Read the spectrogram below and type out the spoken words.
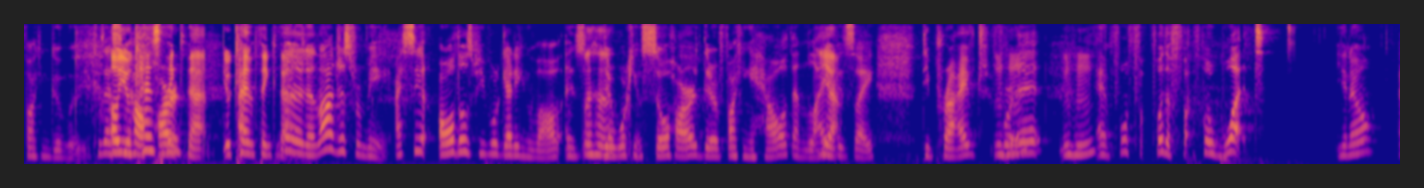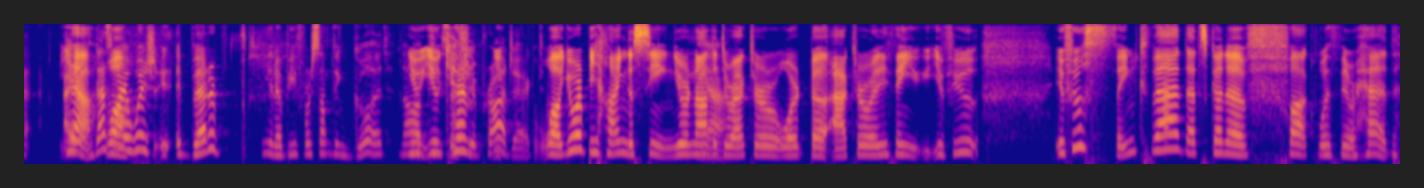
fucking good movie because I oh see you how can't hard. think that you can't think that no, no, no, not just for me. I see all those people getting involved, and Uh-huh. they're working so hard. Their fucking health and life Yeah. is like deprived for Mhm. it, mm-hmm. and for for, for the fu- for what, you know? I- I- yeah that's well, I wish it, it better, you know, be for something good, not You- a you piece can't- shit y- project. well you're behind the scene you're not the director or the actor or anything You- if you if you think that that's gonna fuck with your head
